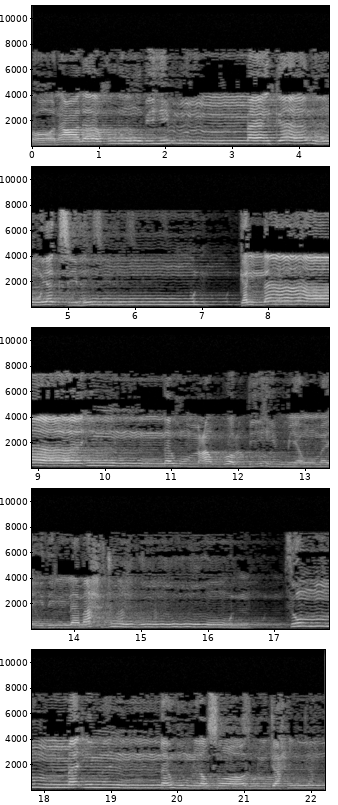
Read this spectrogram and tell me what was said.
ران على قلوبهم ما كانوا يكسبون. كلا إنهم عن ربهم يومئذ لمحجوبون. ثم إنهم لصال الجحيم.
